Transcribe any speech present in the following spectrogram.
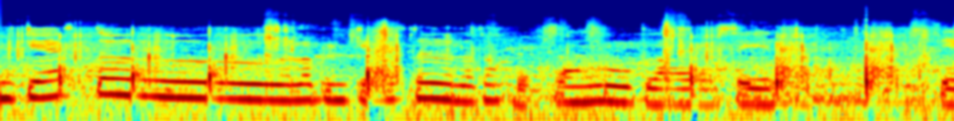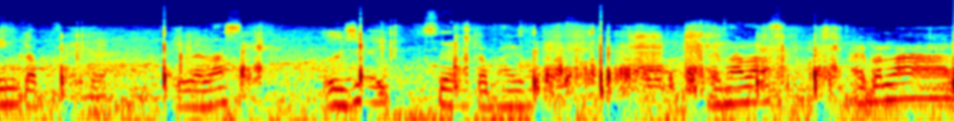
เป็นแกสเตอร์ เราเป็นแกสเตอร์ เราต้องปกป้องลูกเราเซนกับเซนกับไอวารัส เออใช่เซนกับไฮไฮพารัสไฮพารัส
